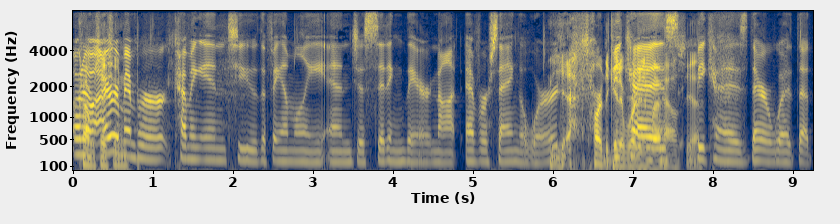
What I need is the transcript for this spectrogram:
conversation. Oh no, I remember coming into the family and just sitting there, not ever saying a word. Yeah, it's hard to get a word in my house. Yeah. because there was that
